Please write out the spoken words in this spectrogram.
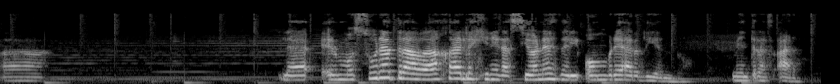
Ah. La hermosura trabaja en las generaciones del hombre ardiendo, mientras arde.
